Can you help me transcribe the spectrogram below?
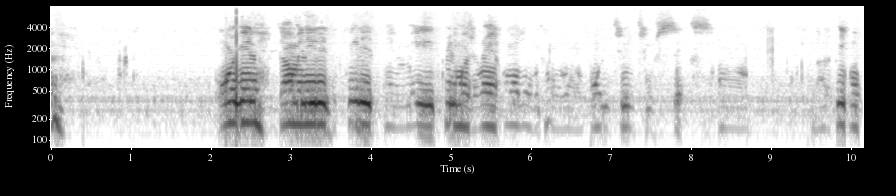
And Oregon dominated, defeated, and made pretty much ran all over Colorado 42 to 6. Um, a lot of people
